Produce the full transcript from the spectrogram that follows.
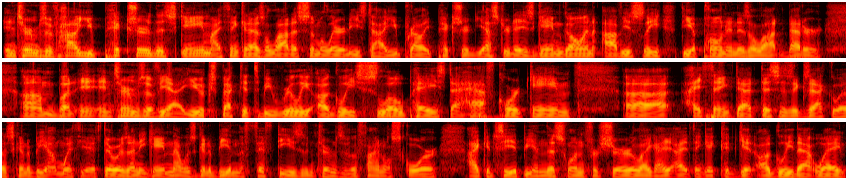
in terms of how you picture this game, I think it has a lot of similarities to how you probably pictured yesterday's game going. Obviously, the opponent is a lot better. Um, but in, in, terms of, yeah, you expect it to be really ugly, slow paced, a half court game. Uh, I think that this is exactly what it's going to be. I'm with you. If there was any game that was going to be in the 50s in terms of a final score, I could see it being this one for sure. Like, I, I think it could get ugly that way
